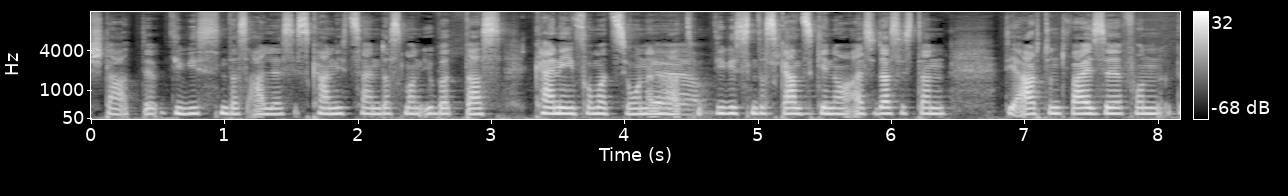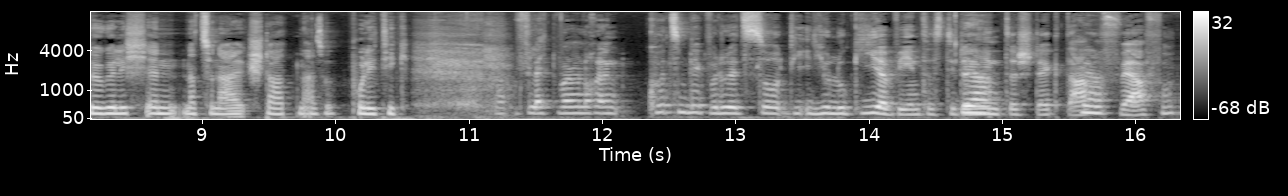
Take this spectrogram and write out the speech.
Staat, die wissen das alles. Es kann nicht sein, dass man über das keine Informationen ja, hat. Ja. Die wissen das ganz genau. Also das ist dann die Art und Weise von bürgerlichen Nationalstaaten, also Politik. Vielleicht wollen wir noch einen kurzen Blick, weil du jetzt so die Ideologie erwähnt hast, die dahinter ja. steckt, darauf werfen.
